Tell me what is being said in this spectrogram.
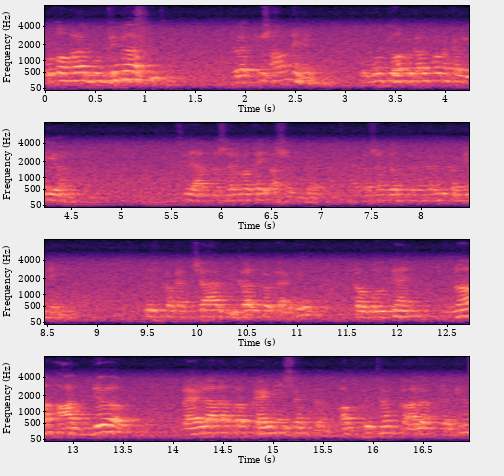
वो तो हमारा बुद्धि में आश्रित है। रज्जु सामने है। तो बुद्धि हमें कल्पना कर लिया। इसलिए आपका सर्वथा ही असंग है असंगत में कभी कमी नहीं है। इस प्रकार चार विकल्प करके तो बोलते हैं, न आद्य पहला ना तो कह नहीं सकते अपृथक कालक क्यों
